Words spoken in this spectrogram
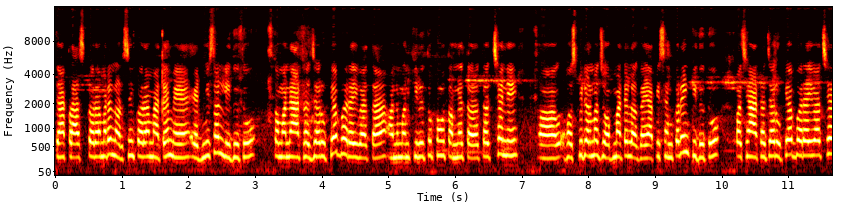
ત્યાં ક્લાસ કરવા માટે, નર્સિંગ કરવા માટે મેં એડમિશન લીધું હતું તો મને આઠ હજાર રૂપિયા ભરાવ્યા હતા અને મને કીધું હતું કે હું તમને તરત જ છે ને હોસ્પિટલમાં જોબ માટે લગાવી આપીશ એમ કરીને કીધું હતું પછી આઠ હજાર રૂપિયા ભરાવ્યા છે,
